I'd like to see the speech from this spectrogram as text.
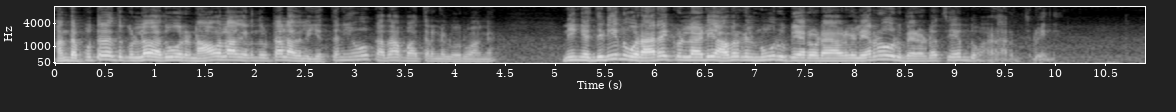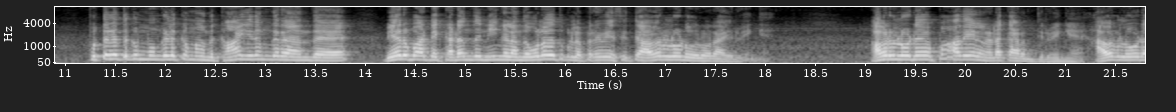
அந்த புத்தகத்துக்குள்ளே அதுவும் ஒரு நாவலாக இருந்துவிட்டால் அதில் எத்தனையோ கதாபாத்திரங்கள் வருவாங்க. நீங்கள் திடீர்னு ஒரு அறைக்குள்ளாடி அவர்கள் நூறு பேரோட அவர்கள் இரநூறு பேரோட சேர்ந்து வாழ ஆரம்பிச்சிருவீங்க. புத்தகத்துக்கும் உங்களுக்கும் அந்த காகிதங்கிற அந்த வேறுபாட்டை கடந்து நீங்கள் அந்த உலகத்துக்குள்ளே பிரவேசித்து அவர்களோடு ஒருவராகிடுவீங்க அவர்களோட பாதையில் நடக்க ஆரம்பிச்சிருவீங்க. அவர்களோட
